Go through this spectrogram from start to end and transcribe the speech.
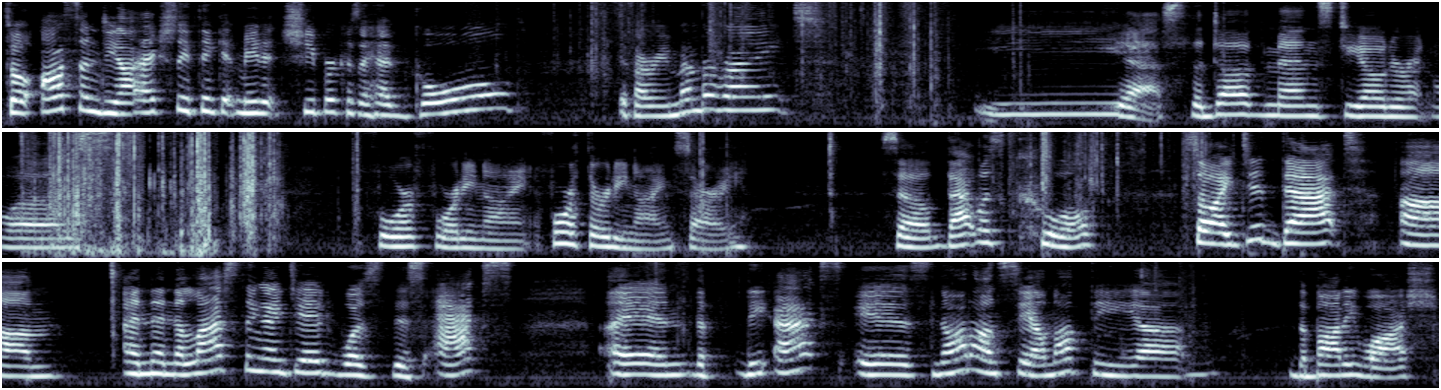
So awesome deal. I actually think it made it cheaper because I had gold, if I remember right. Yes, the Dove men's deodorant was 449 439 sorry so that was cool. So I did that. Um, and then the last thing I did was this axe. And the, the axe is not on sale, not the, uh, the body wash,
